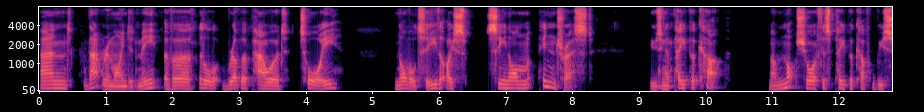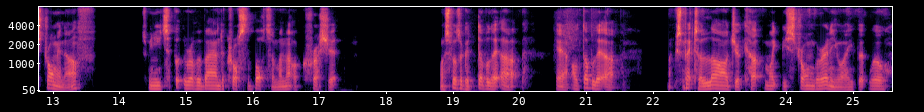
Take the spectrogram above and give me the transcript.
And that reminded me of a little rubber powered toy novelty that I've seen on Pinterest using a paper cup. Now I'm not sure if this paper cup will be strong enough, so we need to put the rubber band across the bottom and that'll crush it. I suppose I could double it up. Yeah, I'll double it up. I expect a larger cut might be stronger anyway, but we'll,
